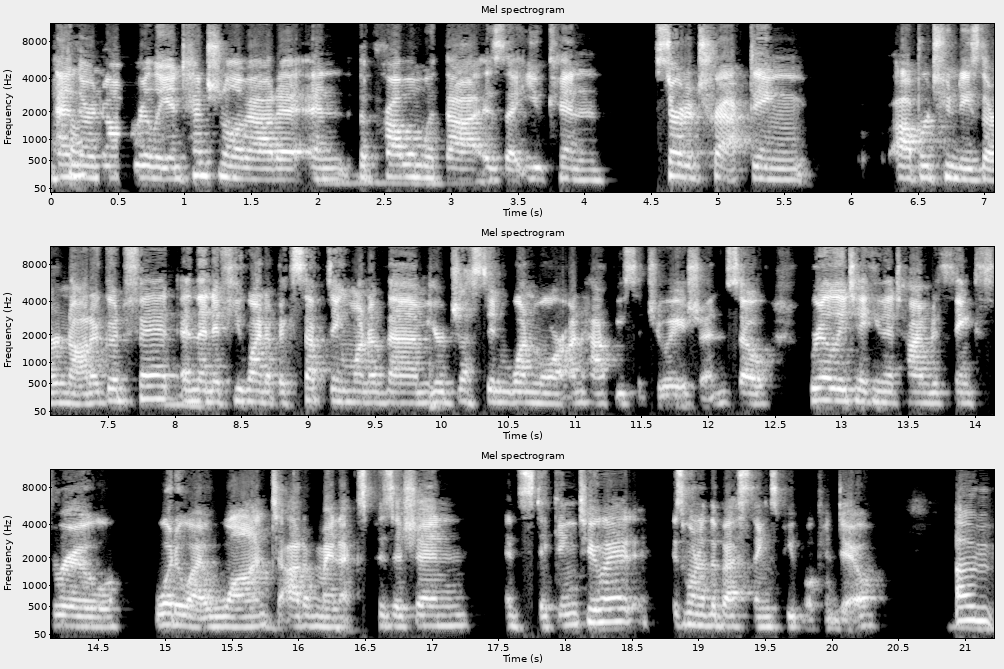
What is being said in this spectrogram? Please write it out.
uh-huh. and they're not really intentional about it and the problem with that is that you can start attracting opportunities that are not a good fit. And then if you wind up accepting one of them, you're just in one more unhappy situation. So, really taking the time to think through what do I want out of my next position and sticking to it is one of the best things people can do. Um,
